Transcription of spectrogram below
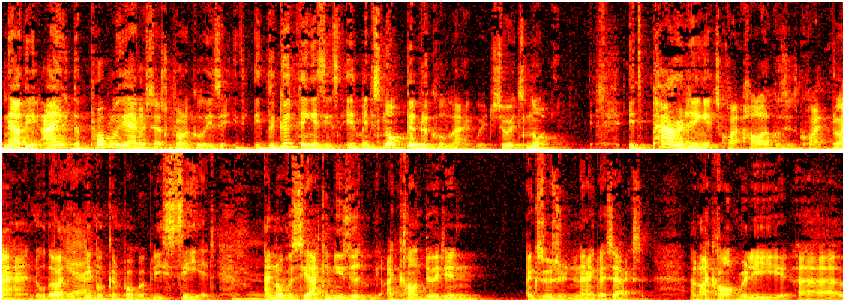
Now, the, the problem with the Anglo-Saxon Chronicle is it, it- the good thing is it's, it, it's not biblical language, so it's not. It's parodying. It's quite hard because it's quite bland. Although I think Yeah. people can probably see it, and obviously I can use it. I can't do it in because it was written in Anglo-Saxon, and I can't really. Uh,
